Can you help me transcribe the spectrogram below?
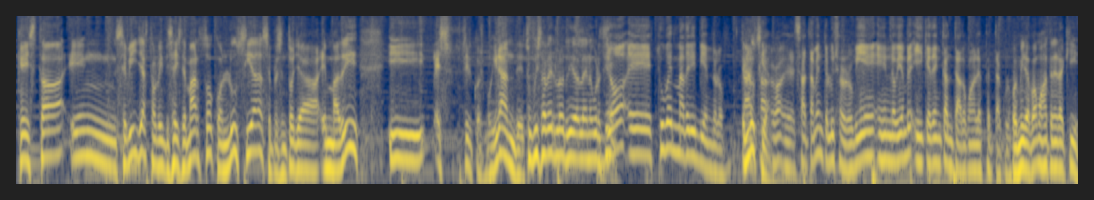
que está en Sevilla hasta el 26 de marzo con Lucia, se presentó ya en Madrid y es circo es muy grande. ¿Tú fuiste a verlo el día de la inauguración? Yo eh, estuve en Madrid viéndolo. ¿En Lucia? Ah, ah, Exactamente, Lucia, lo vi en noviembre y quedé encantado con el espectáculo. Pues mira, vamos a tener aquí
